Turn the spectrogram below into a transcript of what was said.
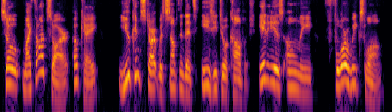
So my thoughts are okay you can start with something that's easy to accomplish. It is only four weeks long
